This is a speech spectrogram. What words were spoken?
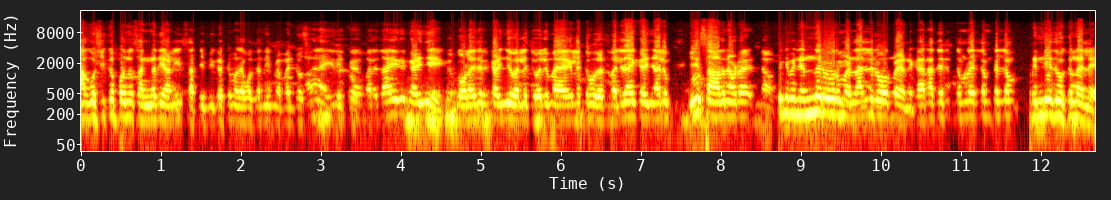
ആഘോഷിക്കപ്പെടുന്ന സംഗതിയാണ് ഈ സർട്ടിഫിക്കറ്റും അതേപോലെ തന്നെ ഈ മെമെന്റോസും വലുതായി കഴിഞ്ഞേ കോളേജൊക്കെ കഴിഞ്ഞ് വല്ല ജോലി മേഖലയൊക്കെ വലുതായി കഴിഞ്ഞാലും ഈ സാധനം അവിടെ പിന്നെ പിന്നെ എന്നൊരു ഓർമ്മയാണ് നല്ലൊരു ഓർമ്മയാണ്. കാരണം അത് നമ്മളെല്ലാം എല്ലാം പ്രിന്റ് ചെയ്ത് വെക്കുന്നതല്ലേ?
